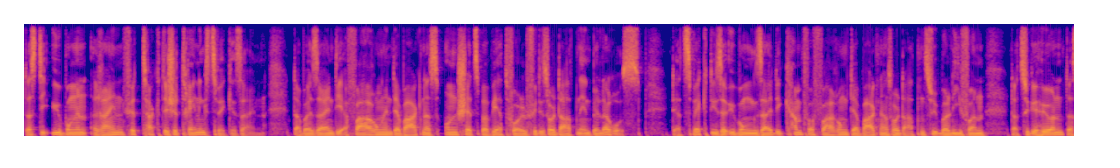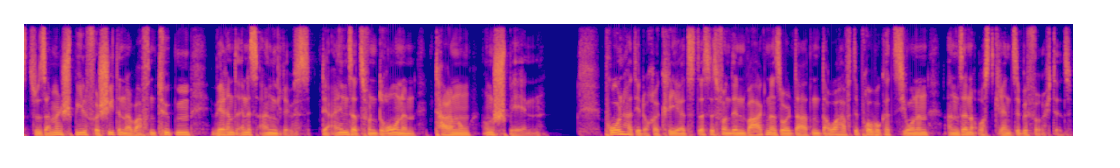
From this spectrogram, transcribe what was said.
dass die Übungen rein für taktische Trainingszwecke seien. Dabei seien die Erfahrungen der Wagners unschätzbar wertvoll für die Soldaten in Belarus. Der Zweck dieser Übungen sei, die Kampferfahrung der Wagner-Soldaten zu überliefern. Dazu gehören das Zusammenspiel verschiedener Waffentypen während eines Angriffs, der Einsatz von Drohnen, Tarnung und Spähen. Polen hat jedoch erklärt, dass es von den Wagner-Soldaten dauerhafte Provokationen an seiner Ostgrenze befürchtet.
